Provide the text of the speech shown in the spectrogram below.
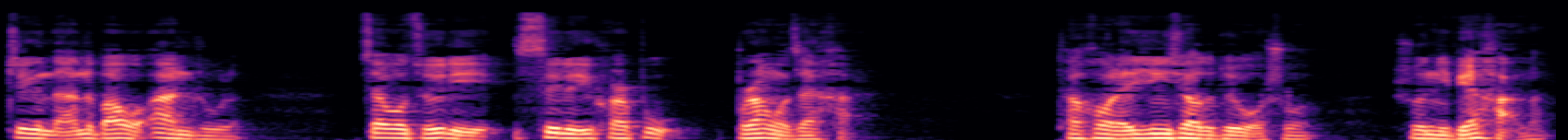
这个男的把我按住了，在我嘴里塞了一块布，不让我再喊。他后来阴笑的对我说：“说你别喊了，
